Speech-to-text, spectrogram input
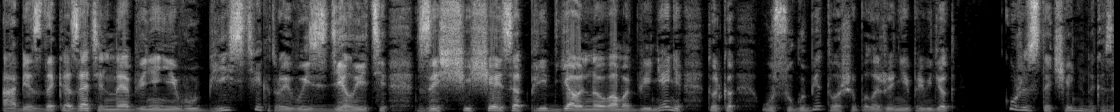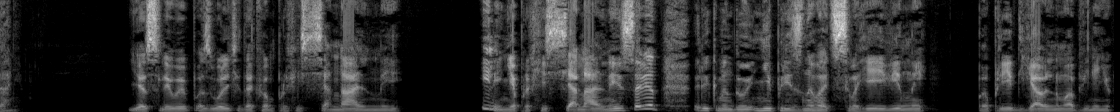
А бездоказательное обвинение в убийстве, которое вы сделаете, защищаясь от предъявленного вам обвинения, только усугубит ваше положение и приведет к ужесточению наказания. Если вы позволите дать вам профессиональный или непрофессиональный совет, рекомендую не признавать своей вины по предъявленному обвинению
